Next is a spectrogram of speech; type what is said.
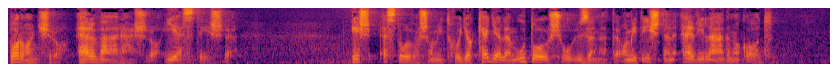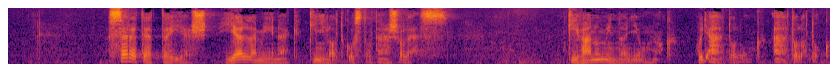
parancsra, elvárásra, ijesztésre. És ezt olvasom itt, hogy a kegyelem utolsó üzenete, amit Isten e világnak ad, szeretetteljes jellemének kinyilatkoztatása lesz. Kívánom mindannyiunknak, hogy általunk, általatok.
